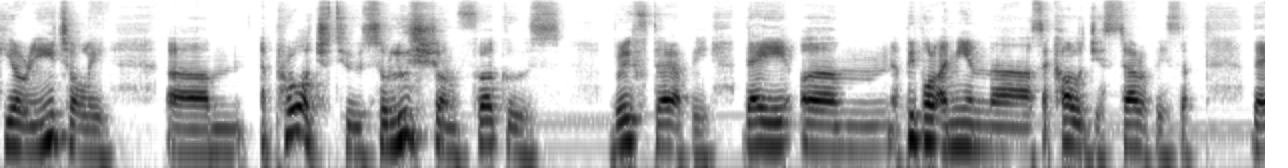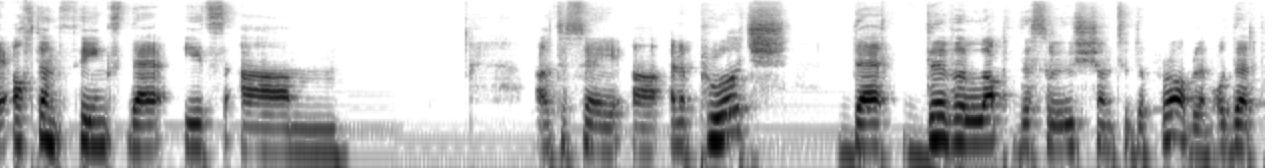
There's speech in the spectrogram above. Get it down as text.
here in Italy um, approach to solution focus brief therapy they um, people I mean uh, psychologists therapists they often think that it's um, how to say, uh, an approach that developed the solution to the problem or that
